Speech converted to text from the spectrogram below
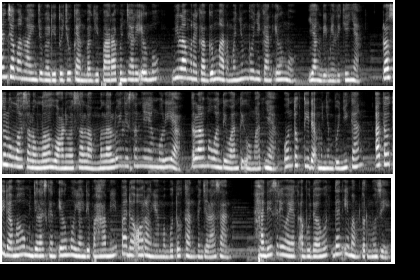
ancaman lain juga ditujukan bagi para pencari ilmu bila mereka gemar menyembunyikan ilmu yang dimilikinya. Rasulullah Shallallahu Alaihi Wasallam melalui lisannya yang mulia telah mewanti-wanti umatnya untuk tidak menyembunyikan atau tidak mau menjelaskan ilmu yang dipahami pada orang yang membutuhkan penjelasan. Hadis riwayat Abu Dawud dan Imam Turmuzi.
